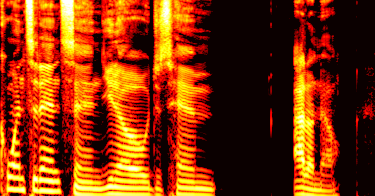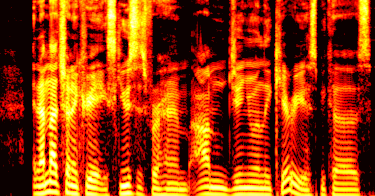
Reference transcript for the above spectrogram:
coincidence and you know just him I don't know. And I'm not trying to create excuses for him. I'm genuinely curious because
